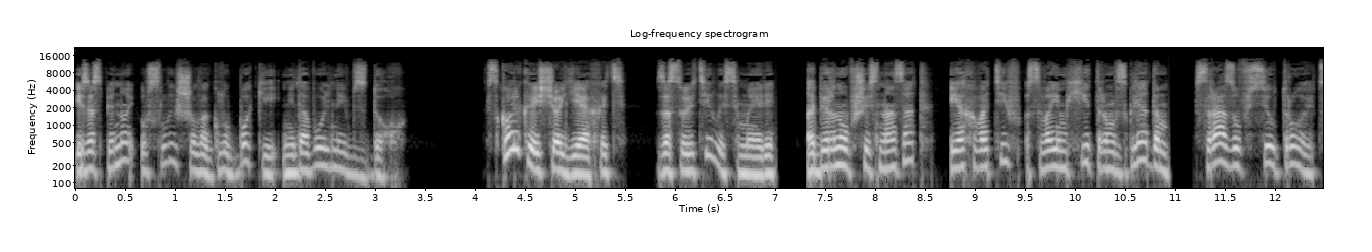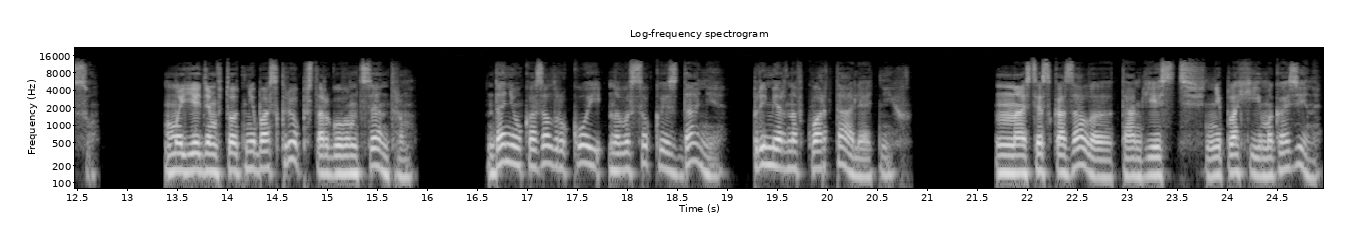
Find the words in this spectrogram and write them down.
и за спиной услышала глубокий недовольный вздох. «Сколько еще ехать?» — засуетилась Мэри, обернувшись назад и охватив своим хитрым взглядом сразу всю троицу. «Мы едем в тот небоскреб с торговым центром». Даня указал рукой на высокое здание, примерно в квартале от них. Настя сказала, там есть неплохие магазины.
